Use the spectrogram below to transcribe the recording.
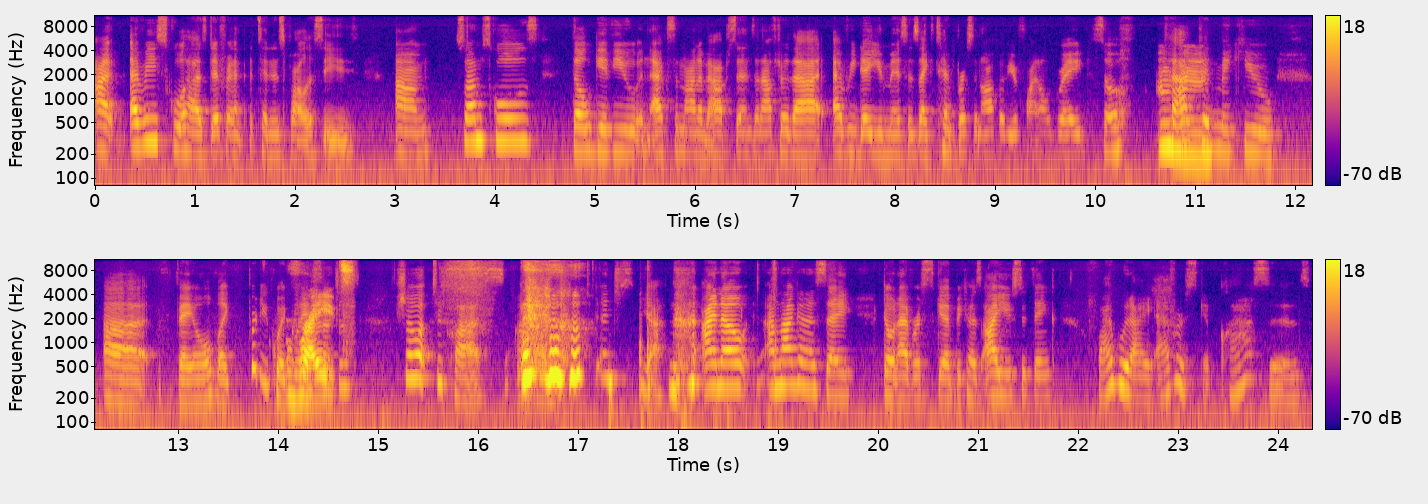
I, every school has different attendance policies. Um, some schools they'll give you an X amount of absence, and after that, every day you miss is like ten percent off of your final grade. So that Mhm. could make you uh, fail like pretty quickly. So Right. just show up to class. Um, and just yeah, I know I'm not gonna say don't ever skip because I used to think, why would I ever skip classes?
